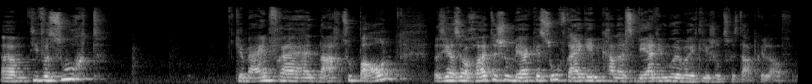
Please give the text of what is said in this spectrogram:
ähm, die versucht, Gemeinfreiheit nachzubauen, dass ich also auch heute schon Werke so freigeben kann, als wäre die urheberrechtliche Schutzfrist abgelaufen.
